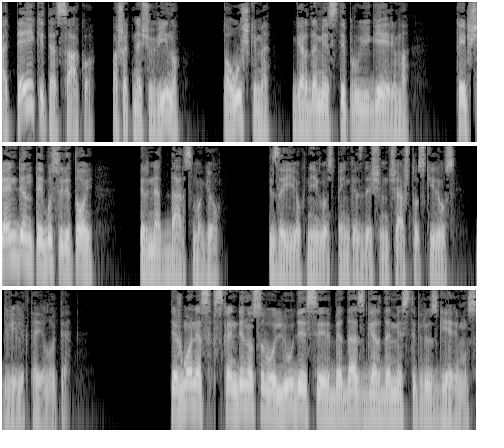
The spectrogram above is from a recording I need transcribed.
Ateikite, sako, aš atnešiu vyno, pauškime, gerdami stiprų įgėrimą. Kaip šiandien, tai bus rytoj ir net dar smagiau. Izaijo knygos 56 skyriaus 12 eilutė. Tie žmonės skandino savo liūdėsi ir bėdas gerdami stiprius gėrimus.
